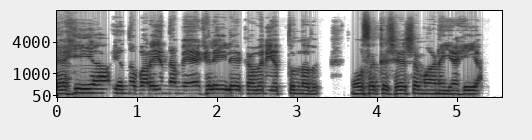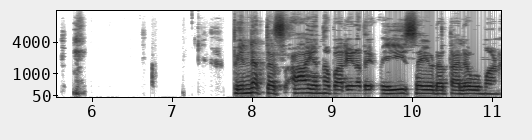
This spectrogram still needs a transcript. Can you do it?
യഹിയ എന്ന് പറയുന്ന മേഖലയിലേക്ക് അവൻ എത്തുന്നത്. മൂസക്ക് ശേഷമാണ് യഹിയ. പിന്നെ തസ് എന്ന് പറയുന്നത് ഈസയുടെ തലവുമാണ്.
